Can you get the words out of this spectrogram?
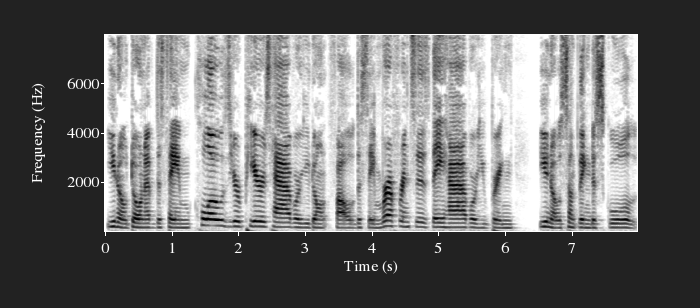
you know, don't have the same clothes your peers have, or you don't follow the same references they have, or you bring, you know, something to school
